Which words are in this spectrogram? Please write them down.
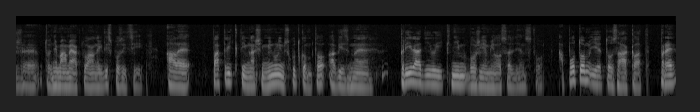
že to nemáme aktuálne k dispozícii. Ale patrí k tým našim minulým skutkom to, aby sme priradili k ním Božie milosrdenstvo. A potom je to základ pre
